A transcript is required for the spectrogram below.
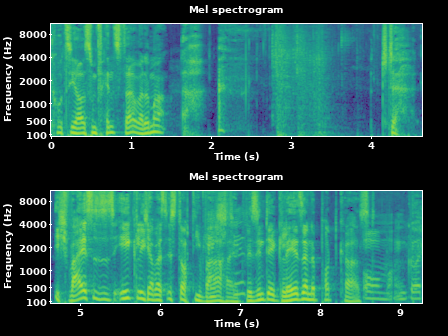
kurz hier aus dem Fenster, warte mal. Ach. Ich weiß, es ist eklig, aber es ist doch die Wahrheit. Wir sind der gläserne Podcast. oh mein Gott.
